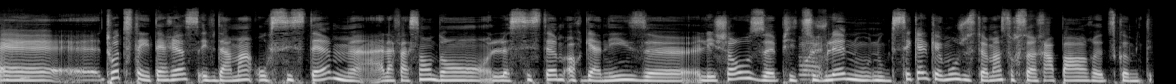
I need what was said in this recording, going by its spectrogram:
Euh, toi, tu t'intéresses évidemment au système, à la façon dont le système organise les choses. Puis tu voulais nous, nous glisser quelques mots justement sur ce rapport du comité.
